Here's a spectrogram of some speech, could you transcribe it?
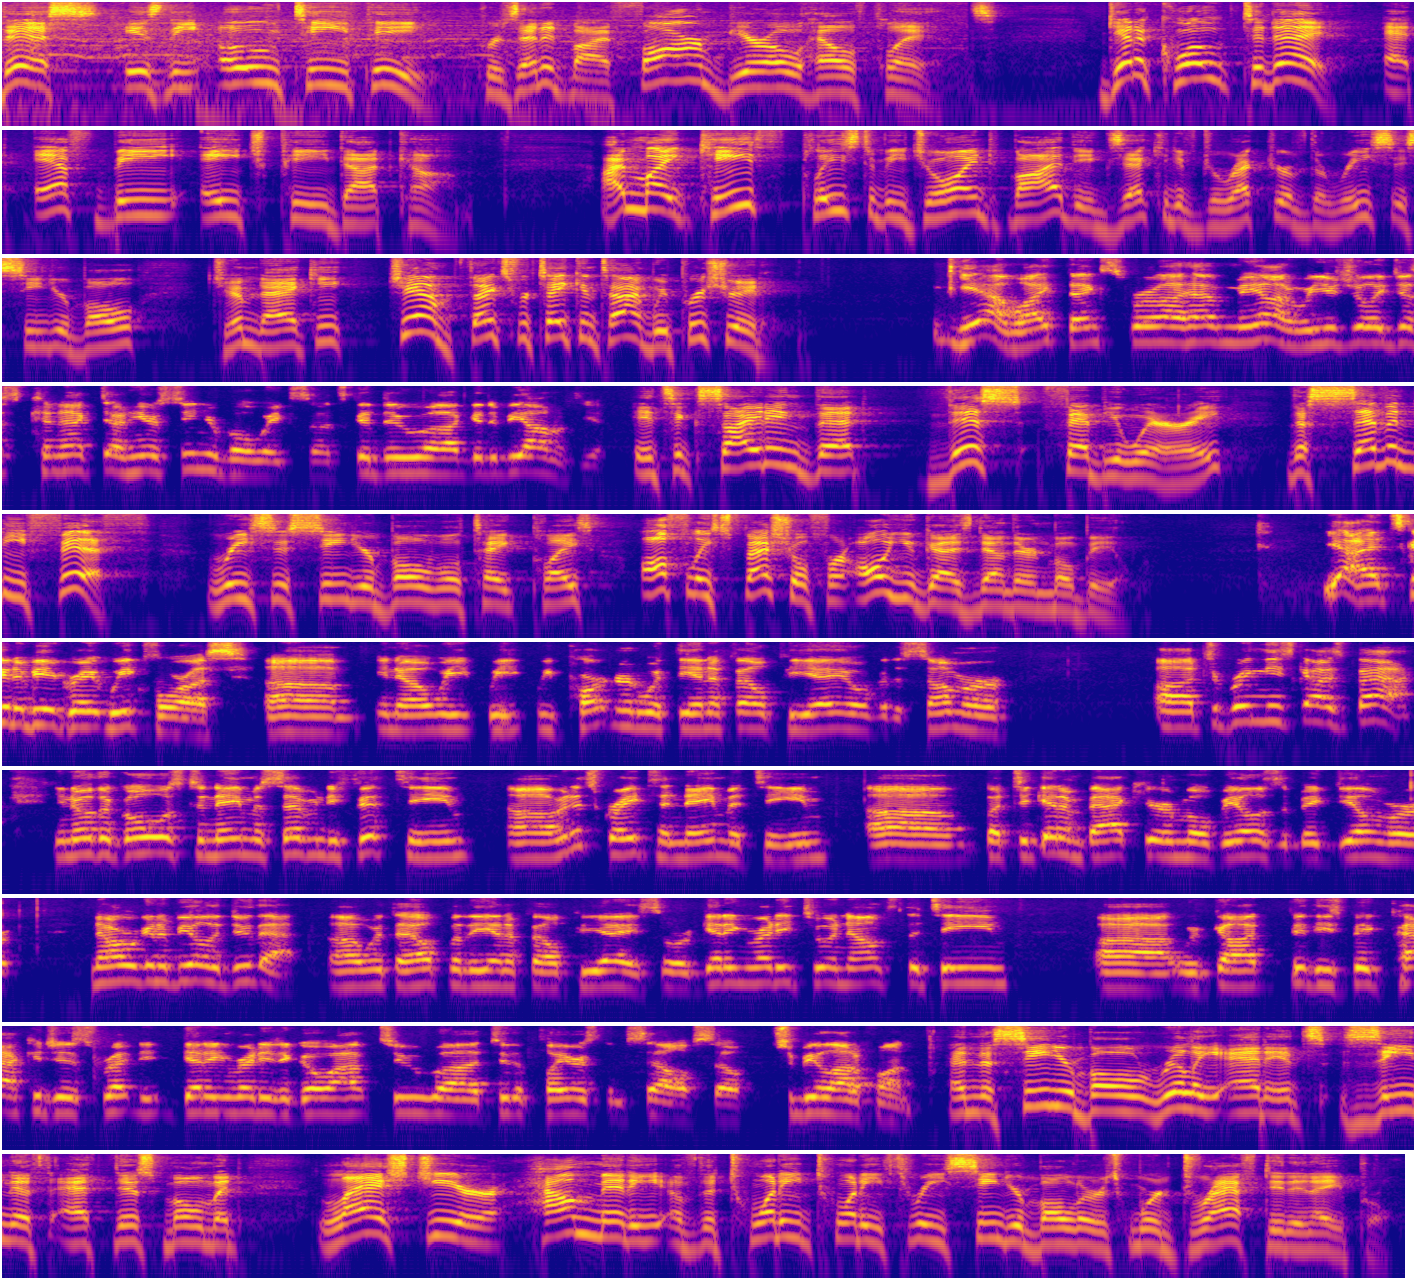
This is the OTP presented by Farm Bureau Health Plans. Get a quote today at FBHP.com. I'm Mike Keith, pleased to be joined by the Executive Director of the Reese's Senior Bowl, Jim Nagy. Jim, thanks for taking time. We appreciate it. Yeah, Mike, thanks for uh, having me on. We usually just connect down here Senior Bowl week, so it's good to uh, good to be on with you. It's exciting that this February, the 75th Reese's Senior Bowl will take place. Awfully special for all you guys down there in Mobile. Yeah, it's going to be a great week for us. Um, you know, we, we we partnered with the NFLPA over the summer uh, to bring these guys back. You know, the goal is to name a 75th team, um, and it's great to name a team, uh, but to get them back here in Mobile is a big deal. And we're now we're going to be able to do that uh, with the help of the NFLPA. So we're getting ready to announce the team. Uh, we've got these big packages ready, getting ready to go out to uh, to the players themselves. So should be a lot of fun. And the Senior Bowl really at its zenith at this moment. Last year, how many of the 2023 Senior Bowlers were drafted in April?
